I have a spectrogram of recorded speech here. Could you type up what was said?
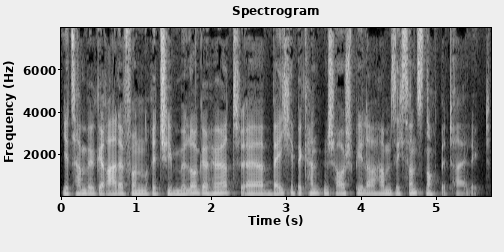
Jetzt haben wir gerade von Richie Müller gehört. Äh, welche bekannten Schauspieler haben sich sonst noch beteiligt?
